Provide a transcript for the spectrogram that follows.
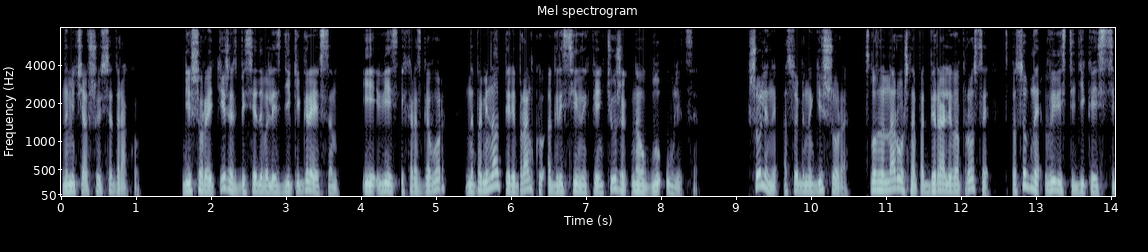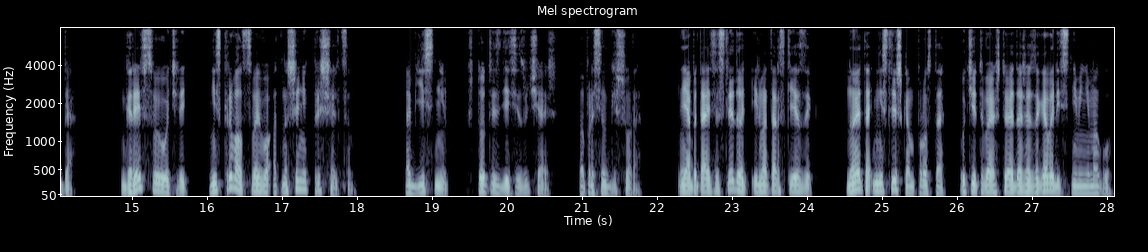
намечавшуюся драку. Гишора и Тижес беседовали с Дики Грейвсом, и весь их разговор напоминал перебранку агрессивных пьянчужек на углу улицы. Шолины, особенно Гишора, словно нарочно подбирали вопросы, способные вывести Дика из себя. Грей, в свою очередь, не скрывал своего отношения к пришельцам. «Объясни, что ты здесь изучаешь?» – попросил Гишора. «Я пытаюсь исследовать ильматарский язык, но это не слишком просто, учитывая, что я даже заговорить с ними не могу».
